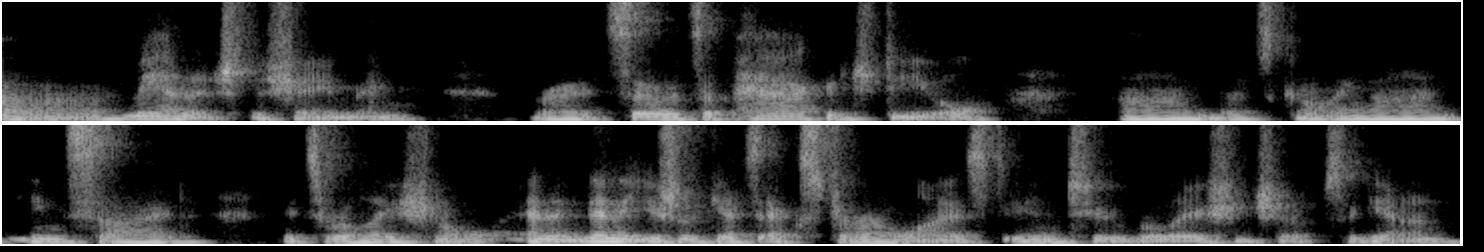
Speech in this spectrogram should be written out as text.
uh, manage the shaming, right? So it's a package deal um, that's going on inside. It's relational. And then it usually gets externalized into relationships again.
